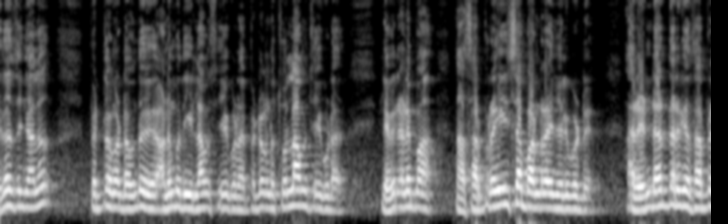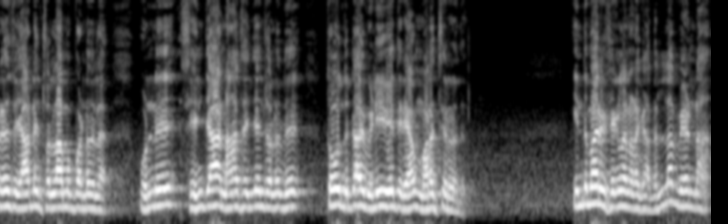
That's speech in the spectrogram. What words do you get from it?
எதை செஞ்சாலும் பெற்றவங்கள்ட்ட வந்து அனுமதி இல்லாமல் செய்யக்கூடாது. பெற்றவங்கள்ட்ட சொல்லாமல் செய்யக்கூடாது. இல்லை பேர் நினைப்பான் நான் சர்ப்ரைஸாக பண்ணுறேன்னு சொல்லிவிட்டு அது ரெண்டு இடத்துல இருக்க. சர்ப்ரைஸ் யார்ட்டையும் சொல்லாமல் பண்ணுறதில்ல ஒன்று செஞ்சால் நான் செஞ்சேன்னு சொல்கிறது தோந்துட்டா வெளியவே தெரியாமல் மறைச்சிடுறது. இந்த மாதிரி விஷயங்கள்லாம் நடக்கும் அதெல்லாம் வேண்டாம்.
